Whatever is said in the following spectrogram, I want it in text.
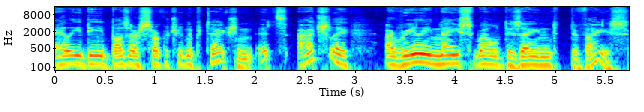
LED buzzer circuitry and the protection. It's actually a really nice, well-designed device.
